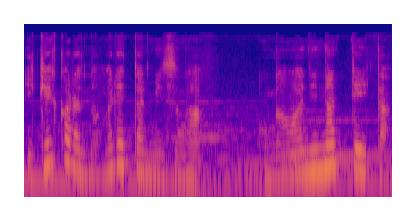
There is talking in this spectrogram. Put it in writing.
池から流れた水が小川になっていた。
